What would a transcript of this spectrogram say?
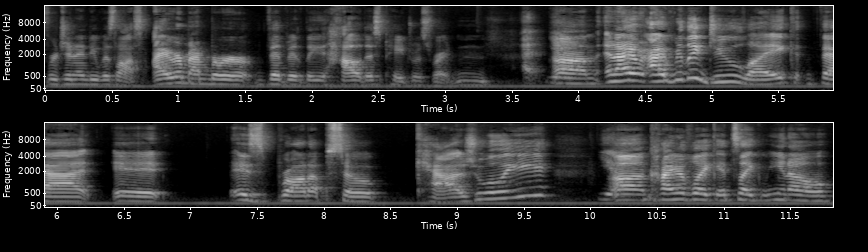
virginity was lost. I remember vividly how this page was written. Uh, yeah. Um, and I, I really do like that it is brought up so casually. yeah. Um, kind of like it's like you know,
